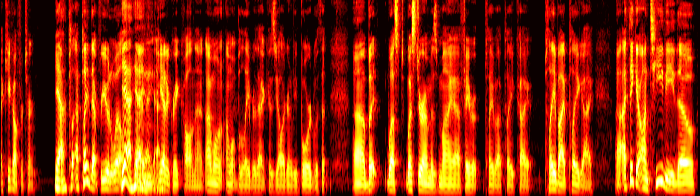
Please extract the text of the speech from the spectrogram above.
a kickoff return. Yeah, Pl- I played that for you and Will. Yeah, yeah, yeah, yeah. He had a great call on that. I won't I won't belabor that because y'all are going to be bored with it. Uh, but West Wes Durham is my uh, favorite play by play guy. Play by play guy. Uh, I think on TV though,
